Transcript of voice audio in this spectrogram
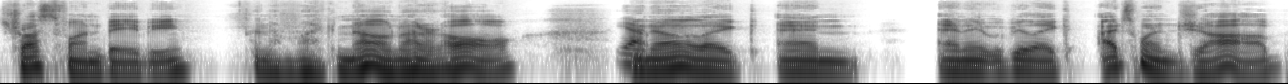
trust fund baby. And I'm like, no, not at all. Yeah. You know, like and and it would be like, I just want a job.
